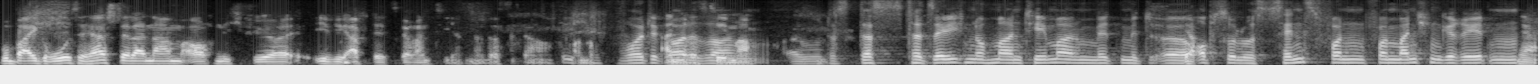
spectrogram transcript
Wobei große Herstellernamen auch nicht für ewige Updates garantieren. Ne? Das ist ja ich wollte gerade sagen, Thema. also das, das ist tatsächlich nochmal ein Thema mit, mit äh, ja. Obsoleszenz von, von manchen Geräten ja.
